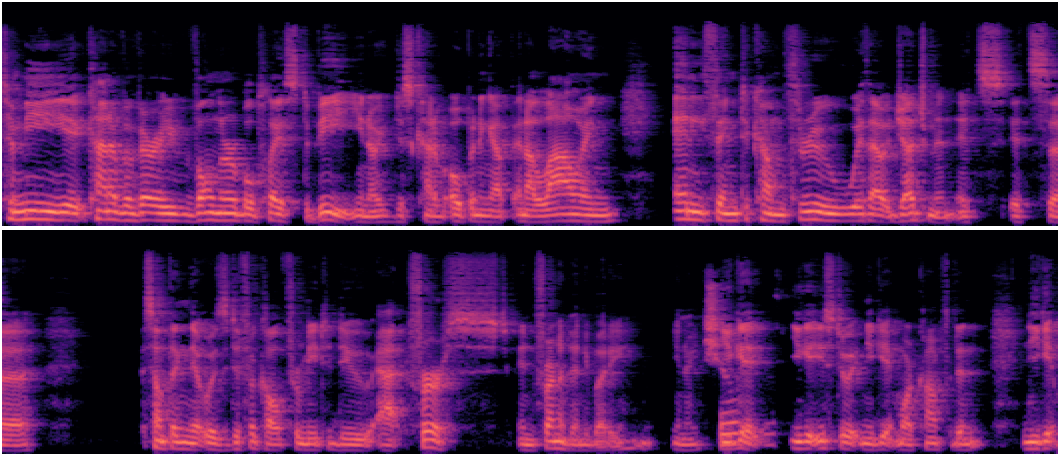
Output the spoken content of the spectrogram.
to me kind of a very vulnerable place to be you know just kind of opening up and allowing anything to come through without judgment it's it's uh, something that was difficult for me to do at first in front of anybody you know sure. you get you get used to it and you get more confident and you get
